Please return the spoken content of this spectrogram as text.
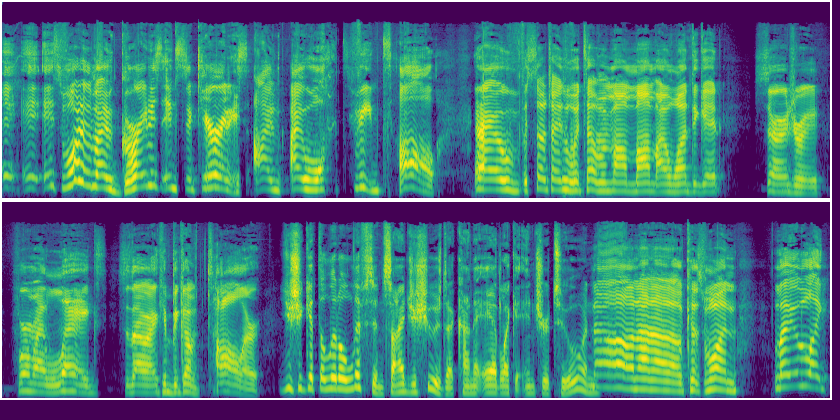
It, it- it's one of my greatest insecurities. I I want to be tall, and I sometimes would tell my mom, "Mom, I want to get surgery for my legs so that I can become taller." You should get the little lifts inside your shoes that kind of add like an inch or two. And No, no, no, no. Because one, like, like,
